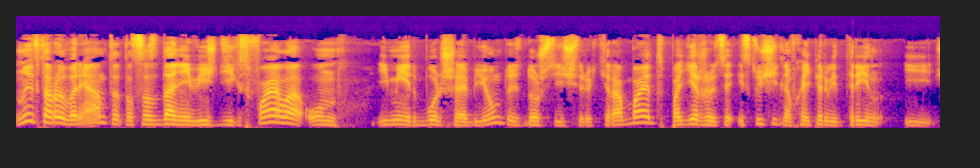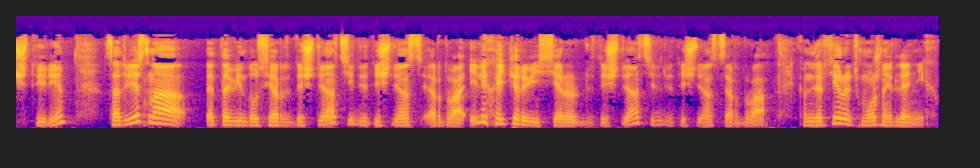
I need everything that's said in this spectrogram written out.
Ну и второй вариант это создание VHDX файла. Он имеет больший объем, то есть до 64 терабайт, поддерживается исключительно в Hyper-V 3 и 4. Соответственно, это Windows Server 2012 и 2012 R2 или Hyper-V Server 2012 или 2012 R2. Конвертировать можно и для них.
